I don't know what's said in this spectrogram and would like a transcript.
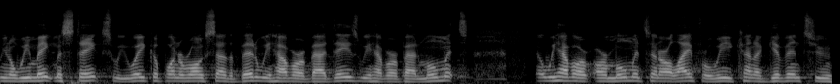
you know, we make mistakes. We wake up on the wrong side of the bed. We have our bad days. We have our bad moments. Uh, we have our, our moments in our life where we kind of give in to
